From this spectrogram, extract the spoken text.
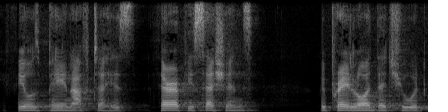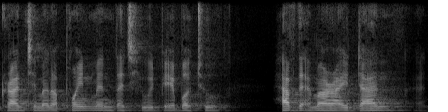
he feels pain after his therapy sessions. We pray, Lord, that you would grant him an appointment, that he would be able to have the MRI done and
